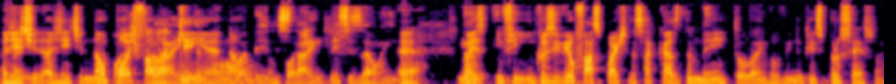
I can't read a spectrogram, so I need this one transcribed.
A gente, a gente não, não pode, pode, falar quem é, não. não está em decisão ainda. É. Mas, enfim, inclusive eu faço parte dessa casa também, estou lá envolvido com esse processo. Né?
